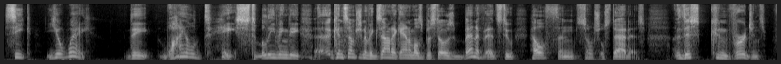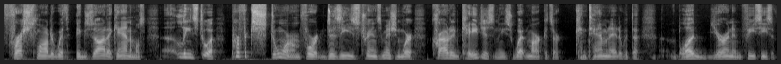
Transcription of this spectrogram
seek yue, the wild taste, believing the uh, consumption of exotic animals bestows benefits to health and social status. This convergence, fresh slaughter with exotic animals, uh, leads to a perfect storm for disease transmission, where crowded cages in these wet markets are contaminated with the uh, blood, urine, and feces of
